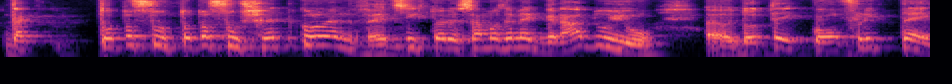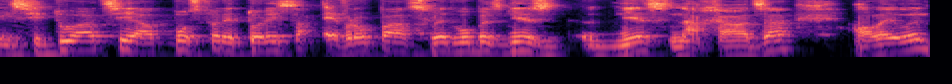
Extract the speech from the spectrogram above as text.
Tak toto sú, toto sú všetko len veci, ktoré samozrejme gradujú e, do tej konfliktnej situácie a atmosfére, ktorej sa Európa a svet vôbec dnes, dnes nachádza, ale len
